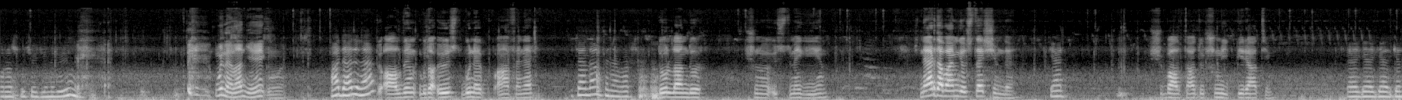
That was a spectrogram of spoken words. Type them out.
Orospu çocuğunu görüyor musun? Bu ne lan yemek mi? Hadi hadi lan. Dur, Aldım. Bu da üst. Bu ne? Aa fener. Bir tane daha fener var. Dur lan dur. Şunu üstüme giyeyim. Nerede bayım göster şimdi. Gel. Şu balta dur şunu ilk biri atayım. Gel gel gel gel.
